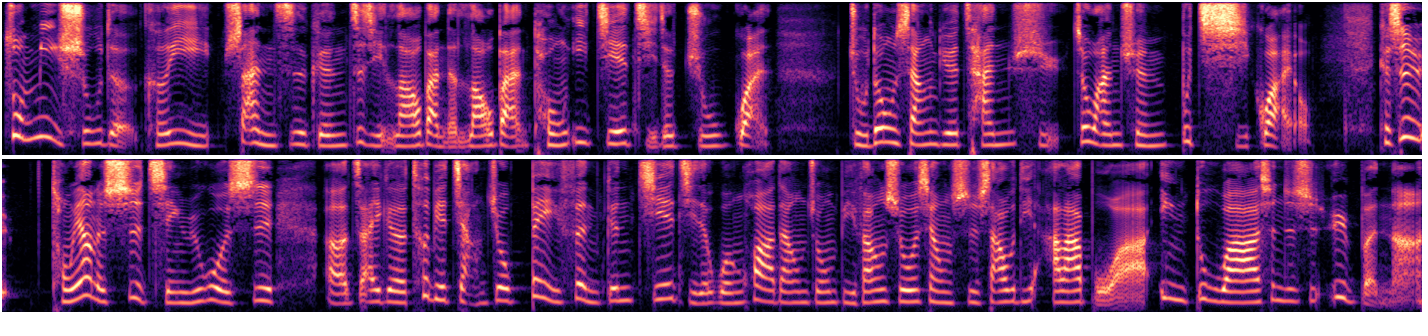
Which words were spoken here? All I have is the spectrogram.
做秘书的可以擅自跟自己老板的老板同一阶级的主管主动相约参叙，这完全不奇怪哦。可是同样的事情，如果是呃，在一个特别讲究辈分跟阶级的文化当中，比方说像是沙乌地阿拉伯啊、印度啊，甚至是日本啊。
